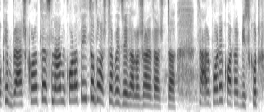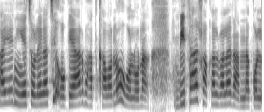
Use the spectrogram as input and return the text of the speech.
ওকে ব্রাশ করাতে, স্নান করাতেই তো দশটা বেজে গেল, সাড়ে দশটা। তারপরে কটা বিস্কুট খাইয়ে নিয়ে চলে গেছি, ওকে আর ভাত খাওয়ানো হলো না। বৃথা সকালবেলায় রান্না করলাম।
